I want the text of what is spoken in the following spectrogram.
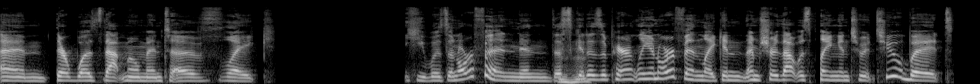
um there was that moment of like he was an orphan and this mm-hmm. kid is apparently an orphan like and i'm sure that was playing into it too but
